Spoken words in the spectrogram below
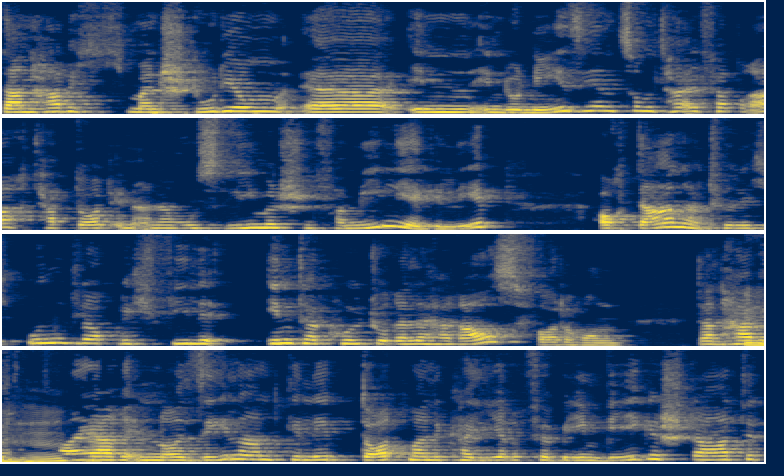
dann habe ich mein Studium äh, in Indonesien zum Teil verbracht, habe dort in einer muslimischen Familie gelebt. Auch da natürlich unglaublich viele interkulturelle Herausforderungen. Dann habe mhm. ich zwei Jahre in Neuseeland gelebt, dort meine Karriere für BMW gestartet.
